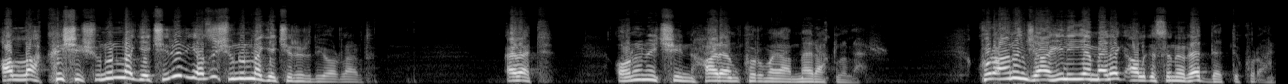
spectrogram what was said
Allah kışı şununla geçirir, yazı şununla geçirir diyorlardı. Evet, onun için harem kurmaya meraklılar. Kur'an'ın cahiliye melek algısını reddetti Kur'an.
